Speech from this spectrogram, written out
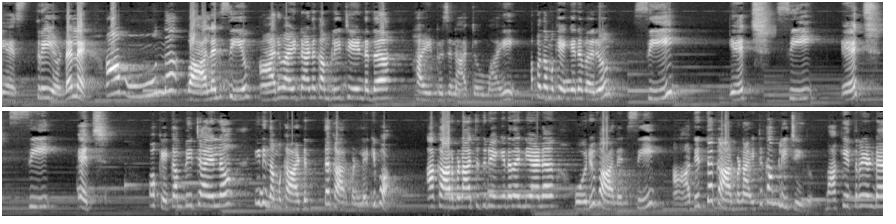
യെസ് ത്രീ ഉണ്ട് അല്ലെ? ആ മൂന്ന് വാലൻസിയും ആരുമായിട്ടാണ് കംപ്ലീറ്റ് ചെയ്യേണ്ടത്? ഹൈഡ്രജൻ ആറ്റവുമായി. അപ്പൊ നമുക്ക് എങ്ങനെ വരും? C H C H C H okay complete ആയല്ലോ. ഇനി നമുക്ക് അടുത്ത കാർബണിലേക്ക് പോവാം. ആ കാർബൺ ആറ്റത്തിനും എങ്ങനെ തന്നെയാണ്? ഒരു വാലൻസി ആദ്യത്തെ കാർബൺ ആയിട്ട് കംപ്ലീറ്റ് ചെയ്തു. ബാക്കി എത്രയുണ്ട്?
